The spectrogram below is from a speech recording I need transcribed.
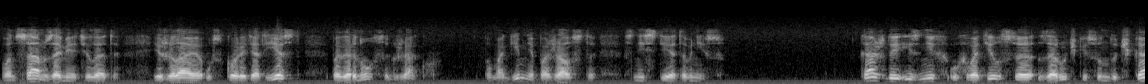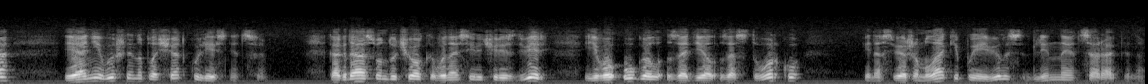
Он сам заметил это и, желая ускорить отъезд, повернулся к Жаку. «Помоги мне, пожалуйста, снести это вниз». Каждый из них ухватился за ручки сундучка, и они вышли на площадку лестницы. Когда сундучок выносили через дверь, его угол задел за створку, и на свежем лаке появилась длинная царапина.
